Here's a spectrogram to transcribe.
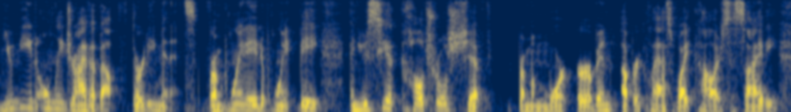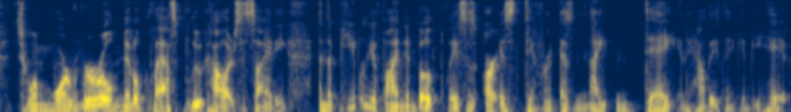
you need only drive about 30 minutes from point A to point B, and you see a cultural shift from a more urban, upper class, white collar society to a more rural, middle class, blue collar society. And the people you find in both places are as different as night and day in how they think and behave.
